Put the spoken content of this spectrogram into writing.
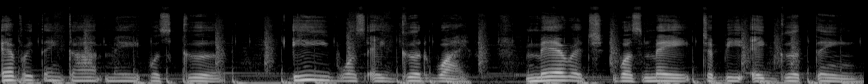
Everything God made was good. Eve was a good wife. Marriage was made to be a good thing.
